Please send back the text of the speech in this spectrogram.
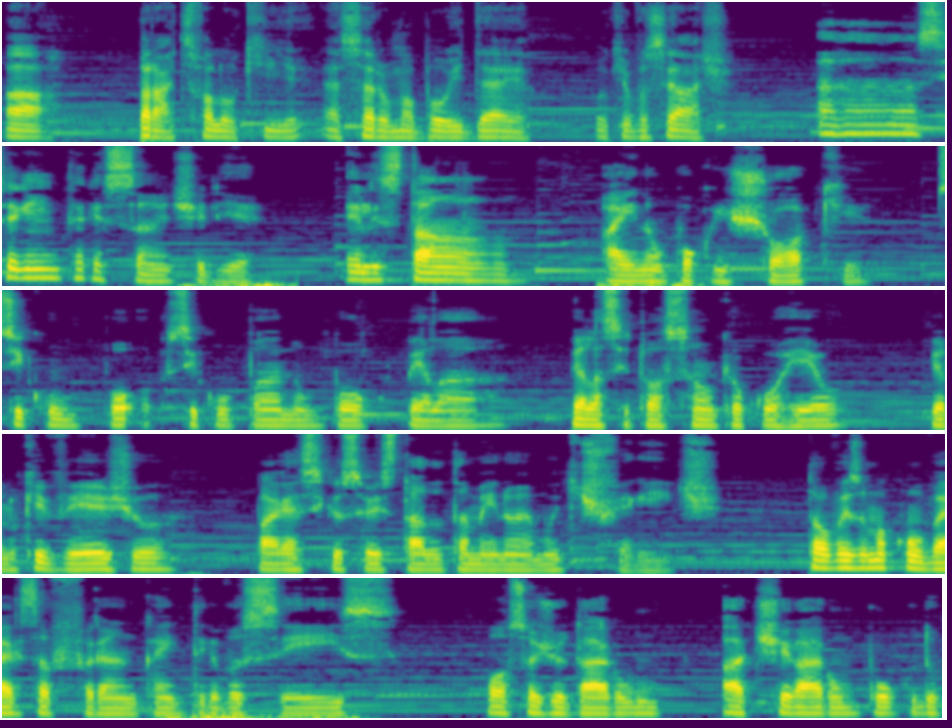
Ah, Prates falou que essa era uma boa ideia. O que você acha? Ah, seria interessante, Elie. Ele está ainda um pouco em choque, se, culpo, se culpando um pouco pela, pela situação que ocorreu. Pelo que vejo, parece que o seu estado também não é muito diferente. Talvez uma conversa franca entre vocês possa ajudar um, a tirar um pouco do,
